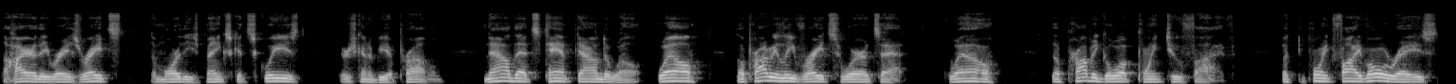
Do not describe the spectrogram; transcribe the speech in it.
The higher they raise rates, the more these banks get squeezed. There's going to be a problem. Now that's tamped down to well, well, they'll probably leave rates where it's at. Well, they'll probably go up 0.25 but the 0.50 raise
